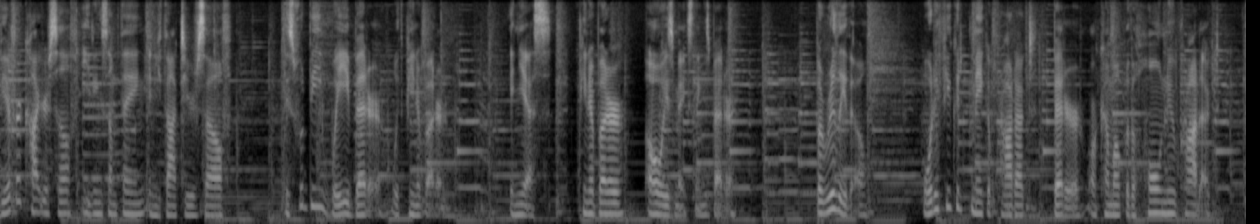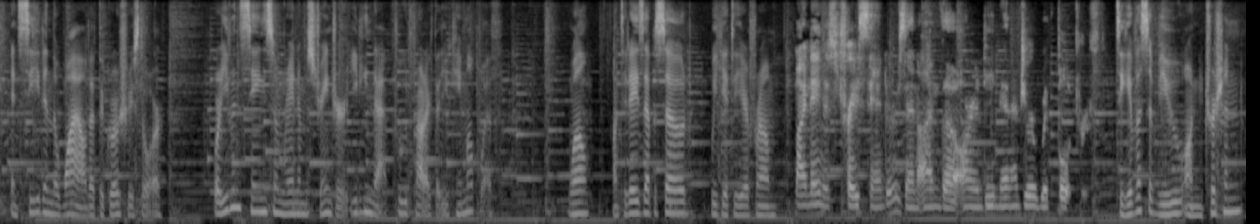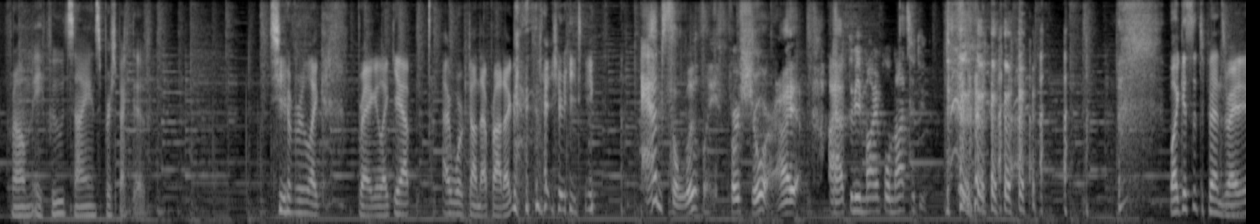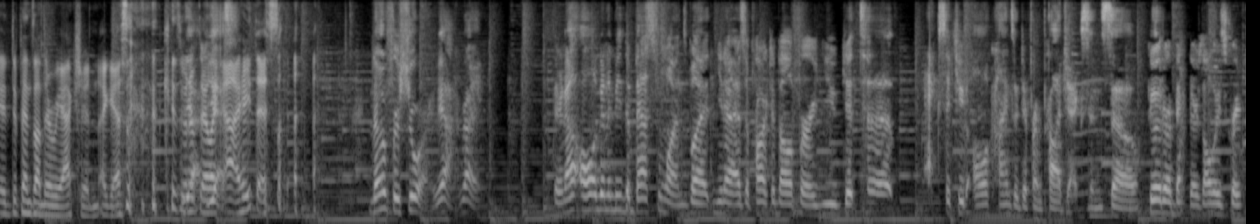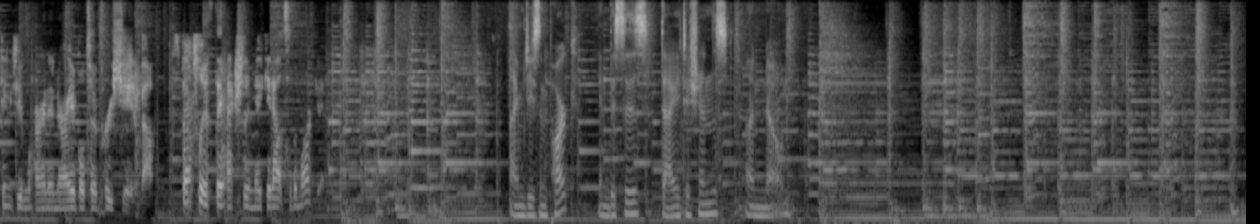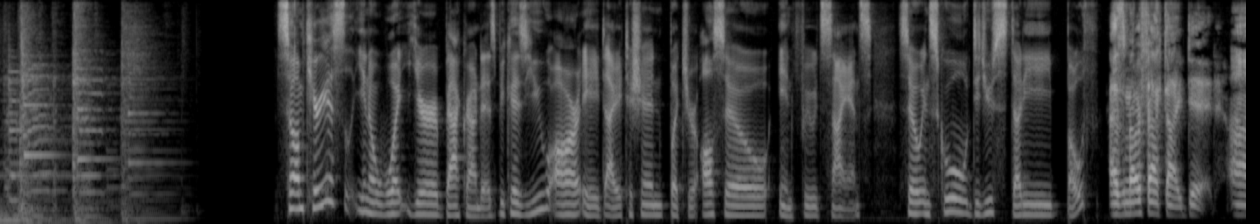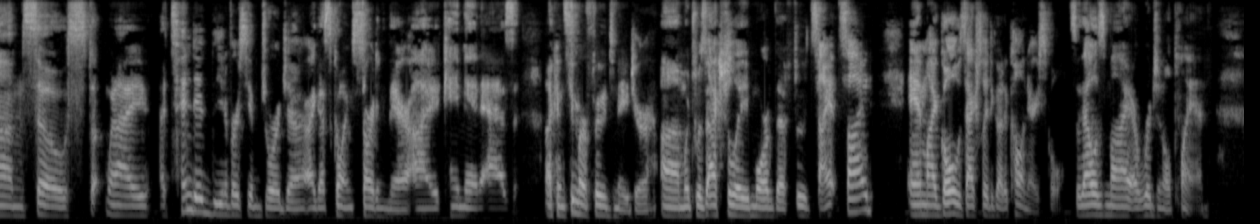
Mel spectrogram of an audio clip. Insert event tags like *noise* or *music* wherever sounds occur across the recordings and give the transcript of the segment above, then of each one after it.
Have you ever caught yourself eating something and you thought to yourself, this would be way better with peanut butter? And yes, peanut butter always makes things better. But really, though, what if you could make a product better or come up with a whole new product and see it in the wild at the grocery store? Or even seeing some random stranger eating that food product that you came up with? Well, on today's episode, we get to hear from My name is Trey Sanders and I'm the R&D manager with Bulletproof. to give us a view on nutrition from a food science perspective. *laughs* Do you ever like brag like, "Yeah, I worked on that product *laughs* that you're eating"? Absolutely, for sure. I I have to be mindful not to do. that. *laughs* Well, I guess it depends, right? It depends on their reaction, I guess. Because what Yeah, if they're like, ah, "I hate this"? no, for sure. Yeah, right. They're not all going to be the best ones, but you know, as a product developer, you get to execute all kinds of different projects. And so, good or bad, there's always great things you learn and are able to appreciate about, especially if they actually make it out to the market. I'm Jason Park, and this is Dietitians Unknown. So I'm curious, you know, what your background is because you are a dietitian, but you're also in food science. So in school, did you study both? As a matter of fact, I did. Um, so st- when I attended the University of Georgia, I guess going starting there, I came in as a consumer foods major, um, which was actually more of the food science side. And my goal was actually to go to culinary school. So that was my original plan.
